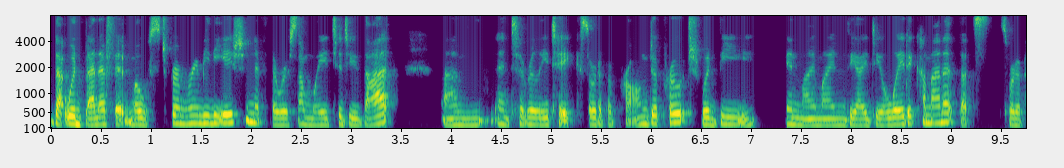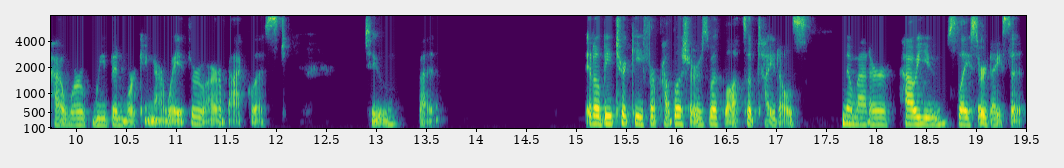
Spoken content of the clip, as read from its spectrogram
that would benefit most from remediation if there were some way to do that. Um, and to really take sort of a pronged approach would be, in my mind, the ideal way to come at it. That's sort of how we're we've been working our way through our backlist too, but it'll be tricky for publishers with lots of titles, no matter how you slice or dice it.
